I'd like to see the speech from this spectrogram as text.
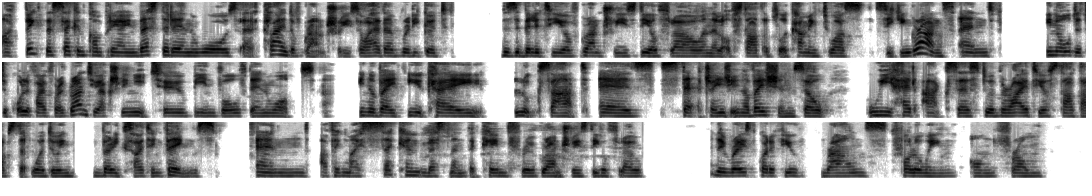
I think the second company I invested in was a client of GrantTree. So I had a really good visibility of GrantTree's deal flow, and a lot of startups were coming to us seeking grants. And in order to qualify for a grant, you actually need to be involved in what uh, Innovate UK looks at as step change innovation. So we had access to a variety of startups that were doing very exciting things. And I think my second investment that came through GrantTree's deal flow, they raised quite a few rounds following on from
